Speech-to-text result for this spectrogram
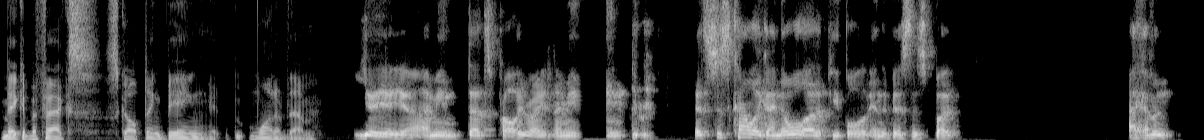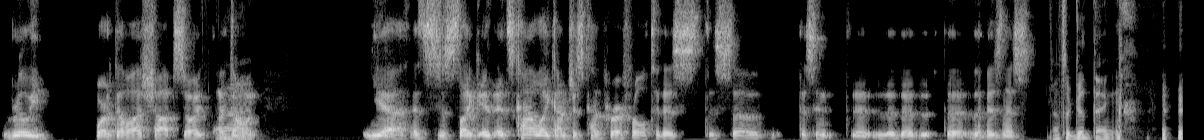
Makeup effects, sculpting being one of them. Yeah, yeah, yeah. I mean, that's probably right. I mean, it's just kind of like I know a lot of people in the business, but I haven't really worked at a lot of shops, so I, I don't. Yeah, it's just like it, it's kind of like I'm just kind of peripheral to this this uh this in the the the, the business. That's a good thing.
